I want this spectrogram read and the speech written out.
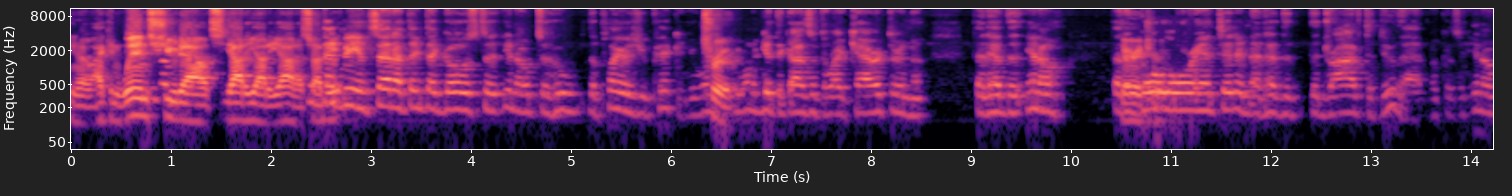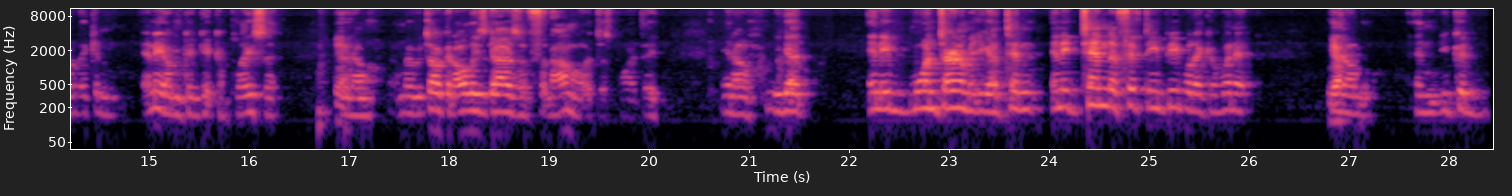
you know, I can win shootouts, yada yada yada. So that I mean, being said, I think that goes to you know to who the players you pick, and you want, true. You want to get the guys with the right character and the, that have the you know that Very are goal oriented and that have the, the drive to do that because you know they can any of them can get complacent. Yeah. You know, I mean, we're talking all these guys are phenomenal at this point. They, you know, you got any one tournament, you got ten any ten to fifteen people that can win it. You yeah. know, and you could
